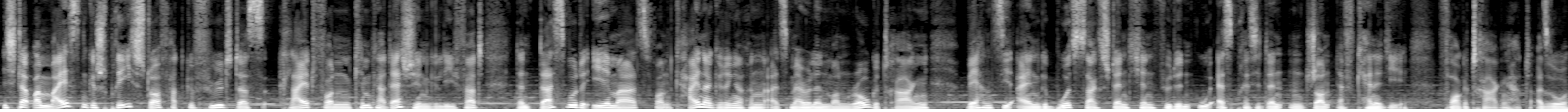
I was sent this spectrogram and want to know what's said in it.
Ich glaube, am meisten Gesprächsstoff hat gefühlt das Kleid von Kim Kardashian geliefert, denn das wurde ehemals von keiner geringeren als Marilyn Monroe getragen, während sie ein Geburtstagsständchen für den US-Präsidenten John F. Kennedy vorgetragen hat. Also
